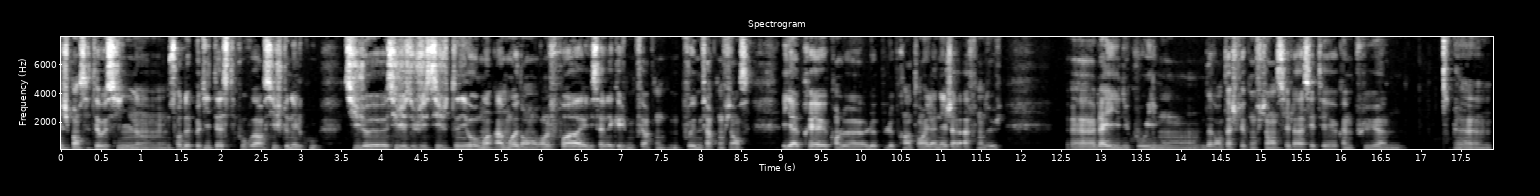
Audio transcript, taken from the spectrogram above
Et je pense que c'était aussi une, sorte de petit test pour voir si je tenais le coup. Si je, si je, tenais au moins un mois dans, le froid et ils savaient que je pouvais me faire confiance. Et après, quand le, printemps et la neige a, fondu, euh, là, ils, du coup, ils m'ont davantage fait confiance. Et là, c'était quand même plus, euh, euh,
